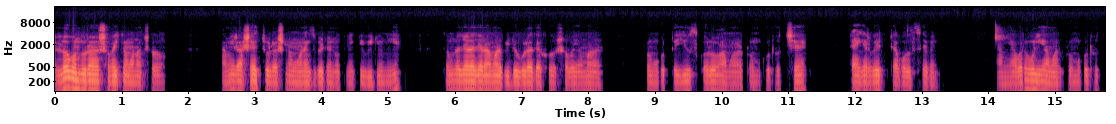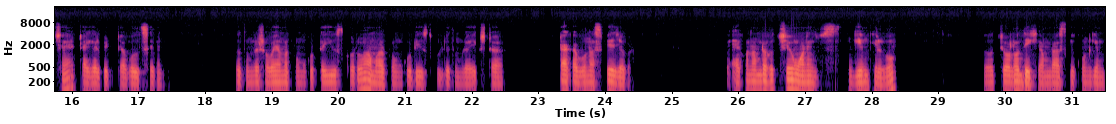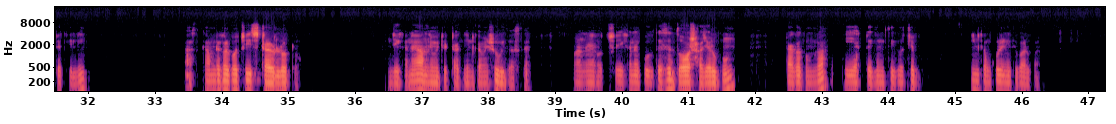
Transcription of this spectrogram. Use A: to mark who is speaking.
A: Hello বন্ধুরা, সবাই কেমন আছো? আমি রাশেদ, চলে আসলাম অনেক বেডের নতুন একটি ভিডিও নিয়ে। তোমরা যারা যারা আমার ভিডিওগুলো দেখো, সবাই আমার প্রোমো কোডটা ইউজ করো। আমার প্রোমো কোড হচ্ছে টাইগার বেড ডাবল সেভেন আমি আবারও বলি, আমার প্রোমো কোড হচ্ছে টাইগার বেড ডাবল সেভেন তো তোমরা সবাই আমার প্রোমো কোডটা ইউজ করো। আমার প্রোমো কোড ইউজ করলে তোমরা এক্সট্রা টাকা বোনাস পেয়ে যাবে। এখন আমরা হচ্ছে ওয়ান গেম খেলব। তো চলো দেখি আমরা আজকে কোন গেমটা খেলি। আজকে আমরা খেলব হচ্ছে স্টার লোটো যেখানে আনলিমিটেড টাকা ইনকামের সুবিধা আছে। মানে হচ্ছে এখানে বলতেছে দশ হাজার গুণ টাকা তোমরা এই একটা গেম থেকে হচ্ছে ইনকাম করে নিতে পারবা।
